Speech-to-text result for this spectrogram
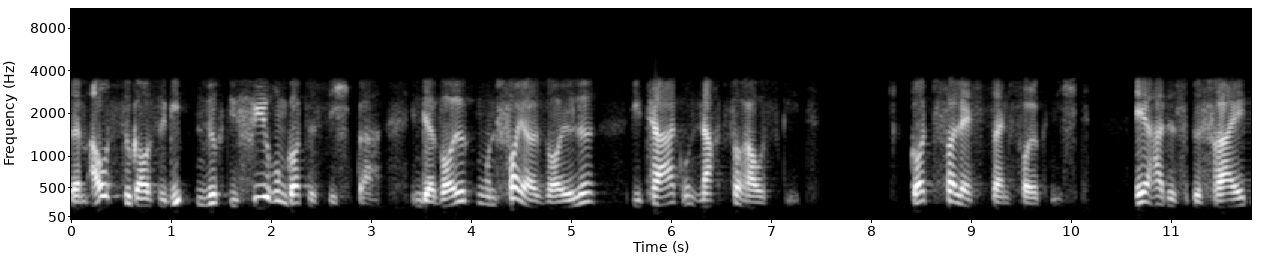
Beim Auszug aus Ägypten wird die Führung Gottes sichtbar in der Wolken- und Feuersäule, die Tag und Nacht vorausgeht. Gott verlässt sein Volk nicht. Er hat es befreit,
